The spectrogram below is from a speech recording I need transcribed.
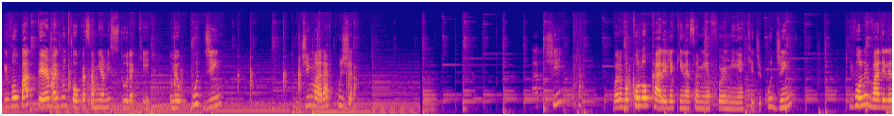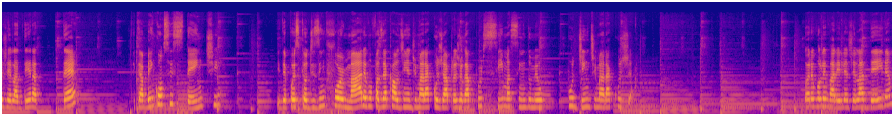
e vou bater mais um pouco essa minha mistura aqui do meu pudim de maracujá. Bati. Agora eu vou colocar ele aqui nessa minha forminha aqui de pudim. E vou levar ele à geladeira até ficar bem consistente. E depois que eu desenformar, eu vou fazer a caldinha de maracujá para jogar por cima assim do meu pudim de maracujá. Agora eu vou levar ele à geladeira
